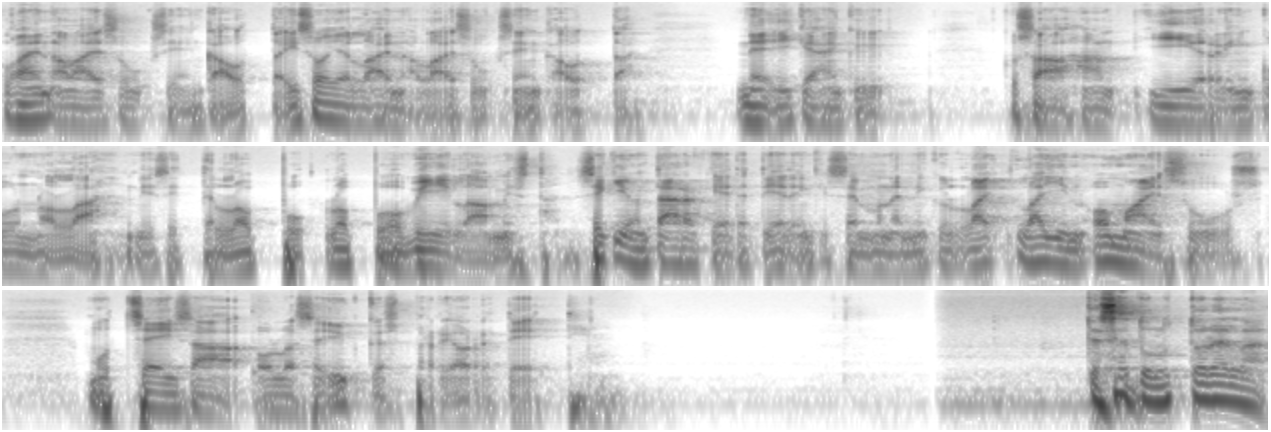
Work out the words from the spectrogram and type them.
lainalaisuuksien kautta, isojen lainalaisuuksien kautta ne ikään kuin kun saadaan jiirin kunnolla, niin sitten loppu, loppu on viilaamista. Sekin on tärkeää tietenkin semmoinen niin lajin omaisuus, mutta se ei saa olla se ykkösprioriteetti. Tässä on tullut todella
